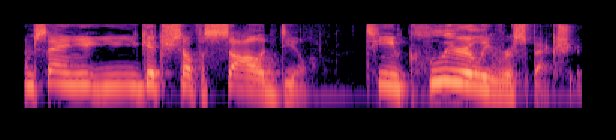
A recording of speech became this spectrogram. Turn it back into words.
I'm saying you you get yourself a solid deal. Team clearly respects you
